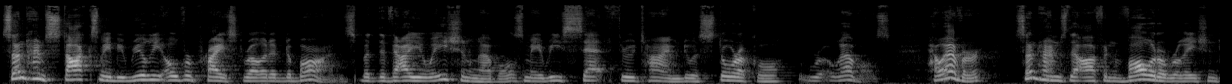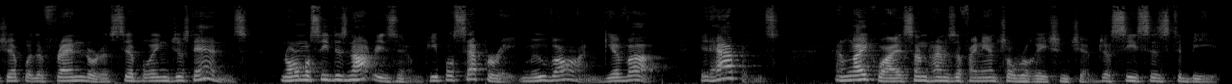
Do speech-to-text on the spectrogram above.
Sometimes stocks may be really overpriced relative to bonds, but the valuation levels may reset through time to historical levels. However, Sometimes the often volatile relationship with a friend or a sibling just ends. Normalcy does not resume. People separate, move on, give up. It happens. And likewise, sometimes a financial relationship just ceases to be.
